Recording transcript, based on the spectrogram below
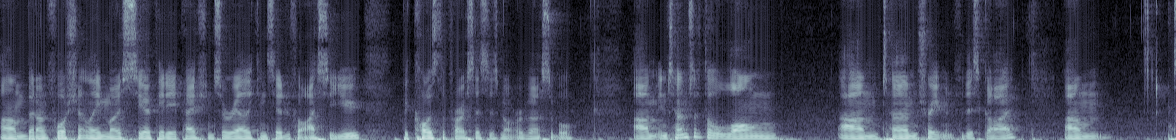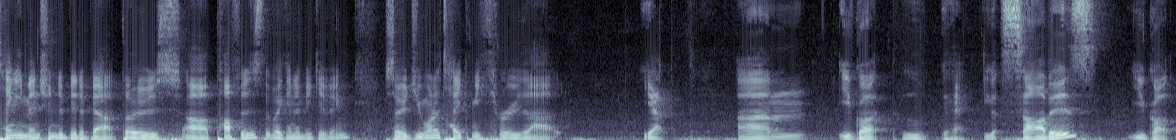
um, but unfortunately, most COPD patients are rarely considered for ICU because the process is not reversible. Um, in terms of the long um, term treatment for this guy, um, Tangy mentioned a bit about those uh, puffers that we're going to be giving. So, do you want to take me through that? Yeah. Um, you've got okay. You've got SABAs, you've got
